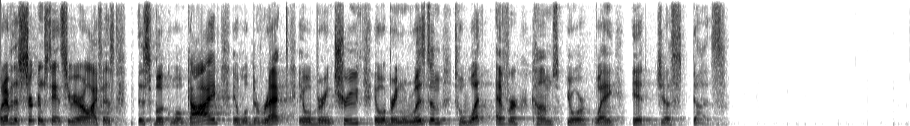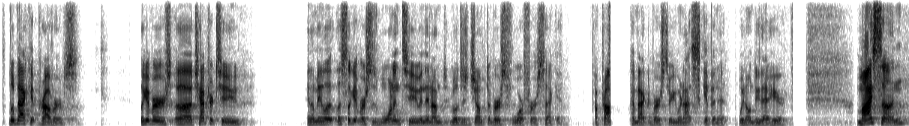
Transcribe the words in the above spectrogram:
Whatever the circumstance of your life is, this book will guide, it will direct, it will bring truth, it will bring wisdom to whatever comes your way. It just does. Look back at Proverbs. Look at verse uh, chapter two, and let me let's look at verses one and two, and then I'm, we'll just jump to verse four for a second. I promise I'll come back to verse three. We're not skipping it. We don't do that here. My son,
